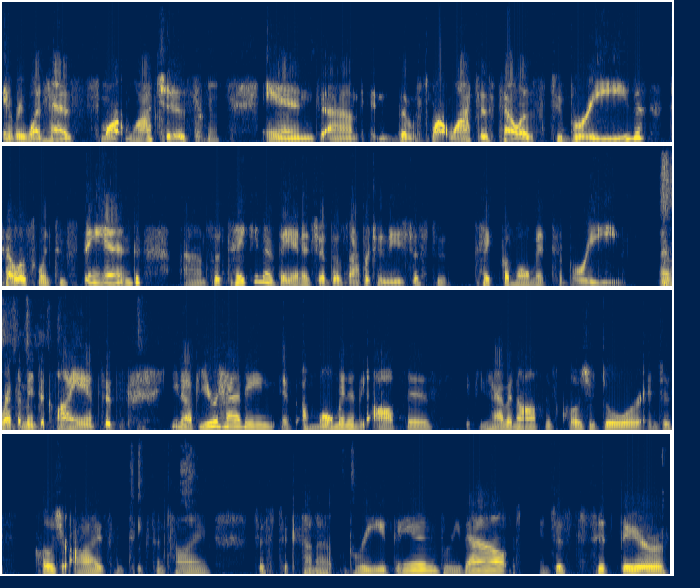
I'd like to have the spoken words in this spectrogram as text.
everyone has smart watches, and um, the smart watches tell us to breathe, tell us when to stand. Um, so taking advantage of those opportunities just to take a moment to breathe. I recommend to clients, it's, you know, if you're having a moment in the office, if you have an office, close your door and just close your eyes and take some time just to kind of breathe in, breathe out, and just sit there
